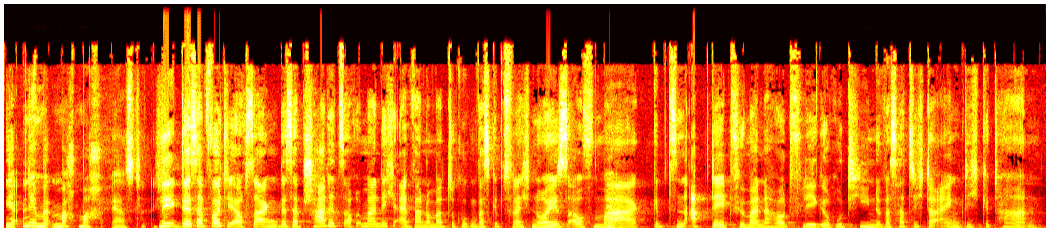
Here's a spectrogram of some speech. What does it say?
Ja, nee, mach, mach erst. Ich nee, deshalb wollte ich auch sagen, deshalb schadet es auch immer nicht, einfach nochmal zu gucken, was gibt es vielleicht Neues auf dem Markt? Ja. Gibt es ein Update für meine Hautpflegeroutine? Was hat sich da eigentlich getan?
